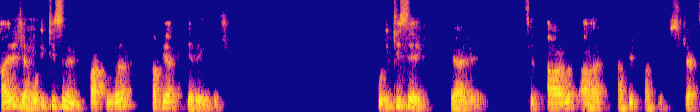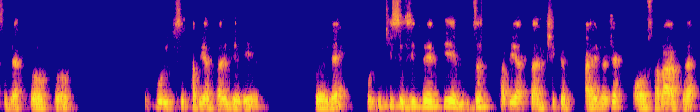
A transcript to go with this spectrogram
Ayrıca bu ikisinin farklılığı tabiat gereğidir. Bu ikisi yani ağırlık ağır, hafif hafif, sıcak sıcak, soğuk soğuk. Bu ikisi tabiatlar gereği böyle. Bu ikisi zikrettiğim zıt tabiattan çıkıp ayrılacak olsalar da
